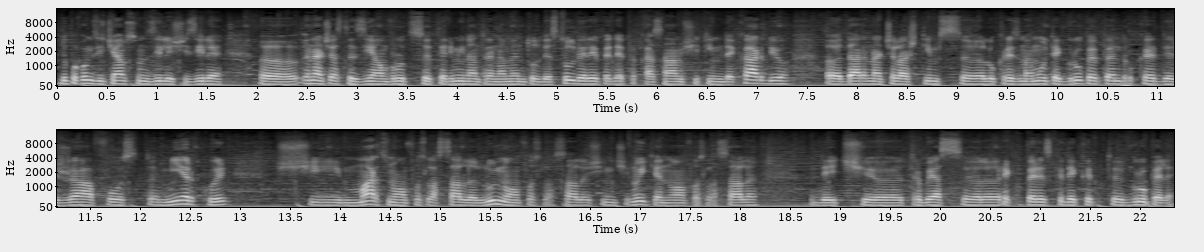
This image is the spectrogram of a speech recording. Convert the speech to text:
După cum ziceam, sunt zile și zile. Uh, în această zi am vrut să termin antrenamentul destul de repede pe ca să am și timp de cardio, uh, dar în același timp să lucrez mai multe grupe pentru că deja a fost miercuri și marți nu am fost la sală, luni nu am fost la sală și nici în weekend nu am fost la sală, deci trebuia să recuperez cât de cât grupele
